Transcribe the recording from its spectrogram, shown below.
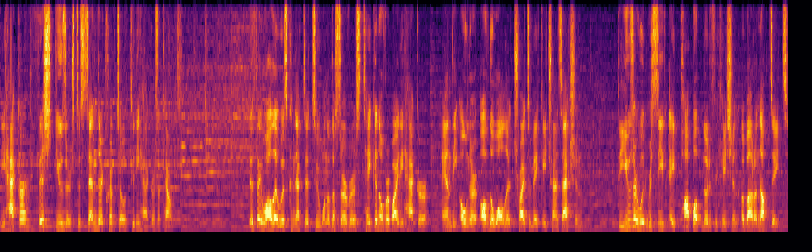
the hacker phished users to send their crypto to the hacker's account. If a wallet was connected to one of the servers taken over by the hacker and the owner of the wallet tried to make a transaction, the user would receive a pop-up notification about an update.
